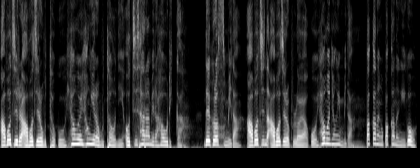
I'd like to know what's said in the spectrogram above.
아버지를 아버지라 못하고 형을 형이라 못하오니 어찌 사람이라 하오리까? 네 그렇습니다. 아 버지는 아버지라 불러야 하고 형은 형입니다. 음. 빡가능은 빡가능이고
